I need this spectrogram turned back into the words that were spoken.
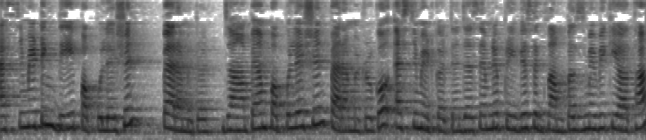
एस्टिमेटिंग दी पॉपुलेशन पैरामीटर जहाँ पे हम पॉपुलेशन पैरामीटर को एस्टिमेट करते हैं। जैसे हमने प्रीवियस एग्जांपल्स में भी किया था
